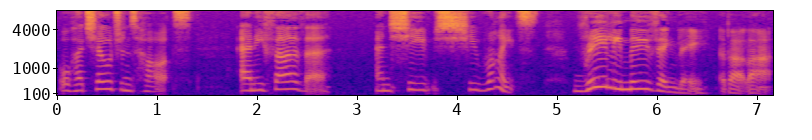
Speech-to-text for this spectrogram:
or her children's hearts any further. And she she writes really movingly about that.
